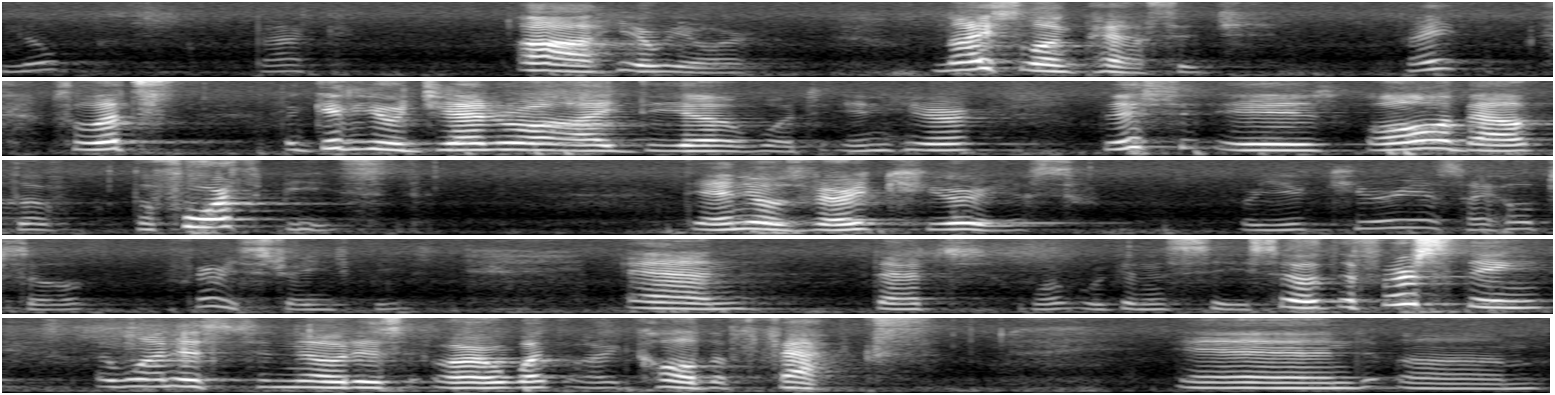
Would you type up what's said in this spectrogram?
Nope, back. Ah, here we are. Nice long passage, right? So let's give you a general idea of what's in here. This is all about the, the fourth beast. Daniel is very curious. Are you curious? I hope so. Very strange beast. And that's what we're going to see. So the first thing I want us to notice are what I call the facts. And um,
